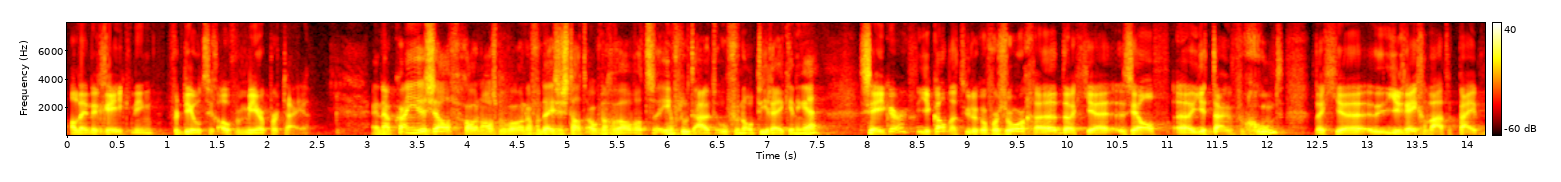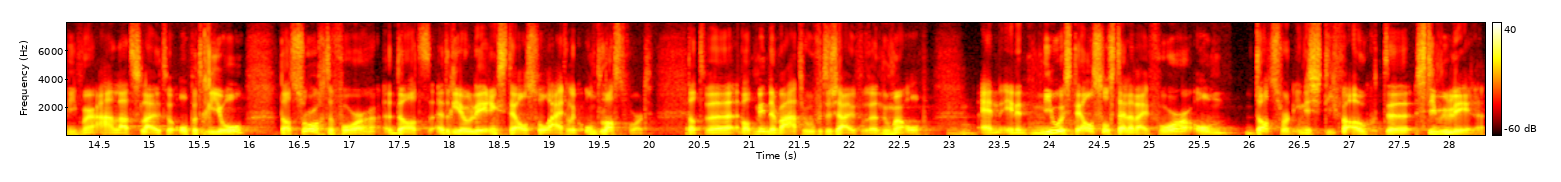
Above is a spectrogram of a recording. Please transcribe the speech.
Alleen de rekening verdeelt zich over meer partijen. En nou kan je zelf gewoon als bewoner van deze stad ook nog wel wat invloed uitoefenen op die rekeningen. Zeker. Je kan natuurlijk ervoor zorgen dat je zelf uh, je tuin vergroent. Dat je je regenwaterpijp niet meer aan laat sluiten op het riool. Dat zorgt ervoor dat het rioleringsstelsel eigenlijk ontlast wordt. Dat we wat minder water hoeven te zuiveren, noem maar op. Mm -hmm. En in het nieuwe stelsel stellen wij voor om dat soort initiatieven ook te stimuleren.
